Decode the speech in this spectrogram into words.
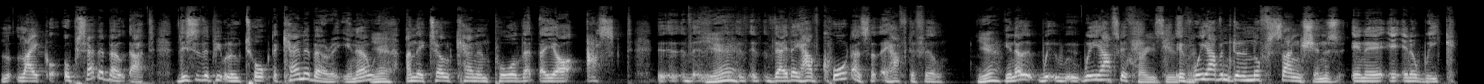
like upset about that. This is the people who talk to Ken about it, you know. Yeah. And they told Ken and Paul that they are asked. uh, Yeah. They they have quotas that they have to fill. Yeah. You know, we, we have to. crazy, if it? we haven't done enough sanctions in a in a week,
